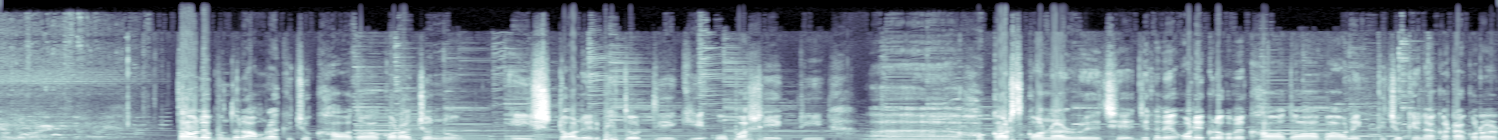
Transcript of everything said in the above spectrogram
ধন্যবাদ। তাহলে বন্ধুরা আমরা কিছু খাওয়া দাওয়া করার জন্য এই স্টলের ভিতর দিয়ে গিয়ে ও পাশে একটি হকার্স কর্নার রয়েছে, যেখানে অনেক রকমের খাওয়া দাওয়া বা অনেক কিছু কেনাকাটা করার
